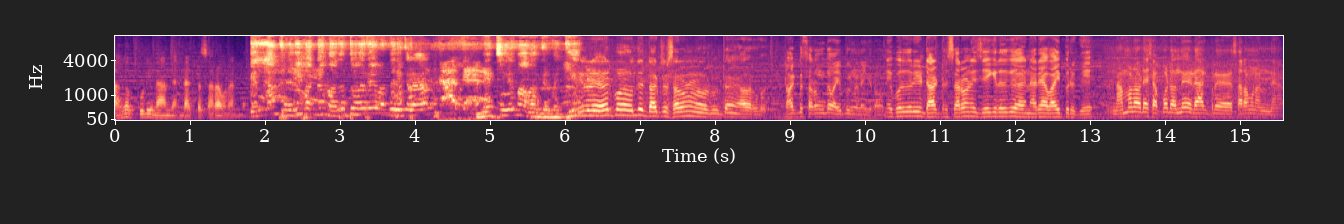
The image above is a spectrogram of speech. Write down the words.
ஆகக்கூடிய நான் தான் டாக்டர் சரவணன் எங்களுடைய வேட்பாளர் வந்து டாக்டர் சரவணன் அவர்கள் தான் ஆதரவு. டாக்டர் சரவணன் தான் வாய்ப்புன்னு நினைக்கிறோம். என்னை பொறுத்த வரைக்கும் டாக்டர் சரவணன் ஜெயிக்கிறதுக்கு நிறையா வாய்ப்பு இருக்குது நம்மளோட சப்போர்ட் வந்து டாக்டர் சரவணன் தான்.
